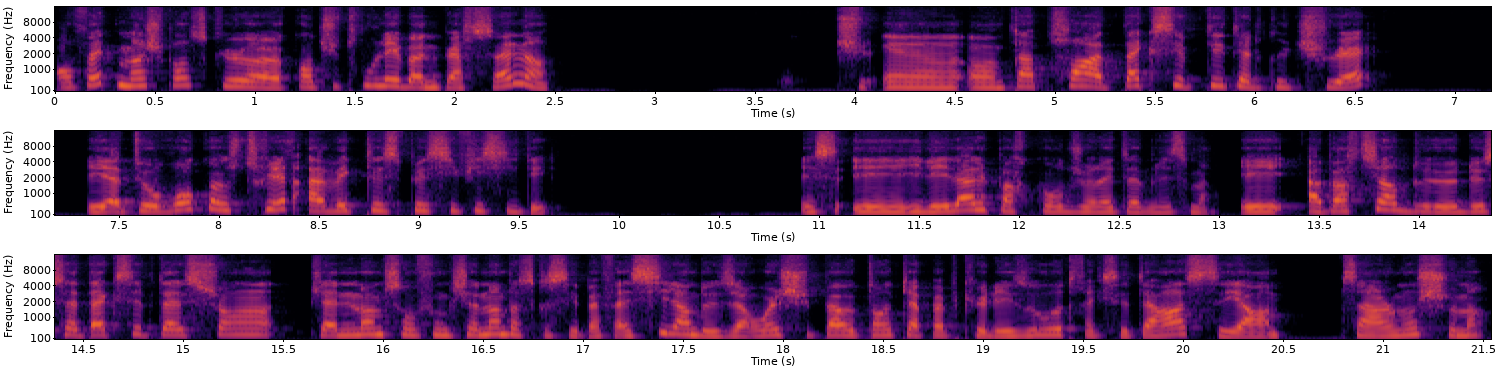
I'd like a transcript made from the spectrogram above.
en fait, moi, je pense que euh, quand tu trouves les bonnes personnes, tu, on, t'apprend à t'accepter tel que tu es et à te reconstruire avec tes spécificités. Et, il est là le parcours du rétablissement. Et à partir de, cette acceptation pleinement de son fonctionnement, parce que c'est pas facile hein, de dire ouais je suis pas autant capable que les autres, etc. C'est un, c'est un long chemin.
